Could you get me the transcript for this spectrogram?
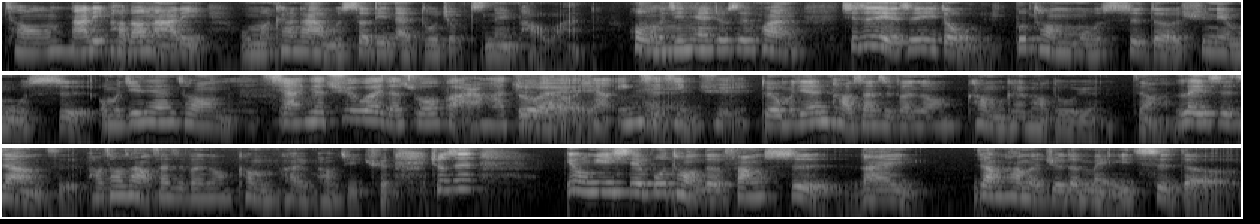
从哪里跑到哪里，我们看看我们设定在多久之内跑完，或我们今天就是换，其实也是一种不同模式的训练模式。我们今天从想一个趣味的说法，让他觉得好像引起兴趣。对，我们今天跑三十分钟，看我们可以跑多远，这样类似这样子跑操场三十分钟，看我们可以跑几圈，就是。用一些不同的方式来让他们觉得每一次的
